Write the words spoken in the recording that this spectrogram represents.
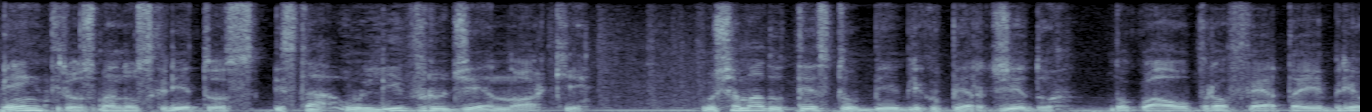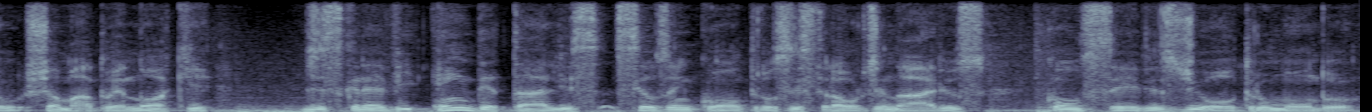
Entre os manuscritos está o Livro de Enoque, o chamado texto bíblico perdido, no qual o profeta hebreu chamado Enoque descreve em detalhes seus encontros extraordinários com seres de outro mundo.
